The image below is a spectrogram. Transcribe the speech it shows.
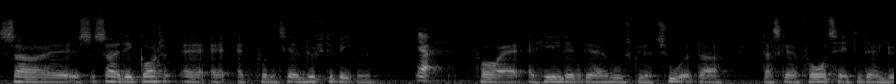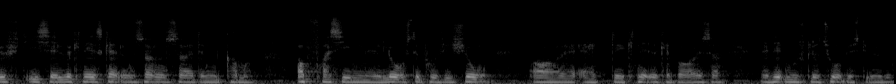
så, øh, så så er det godt at, at, få den til at løfte benene, Ja. for at, at hele den der muskulatur, der, der skal foretage det der løft i selve knæskallen, sådan så at den kommer op fra sin øh, låste position, og øh, at knæet kan bøje sig, at den muskulatur bliver styrket.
